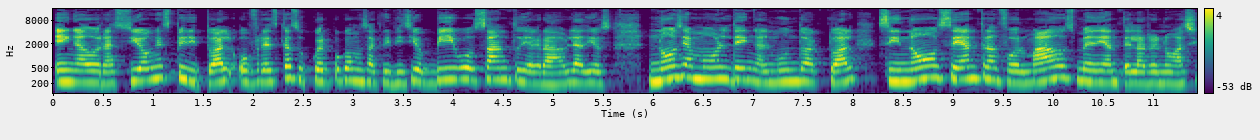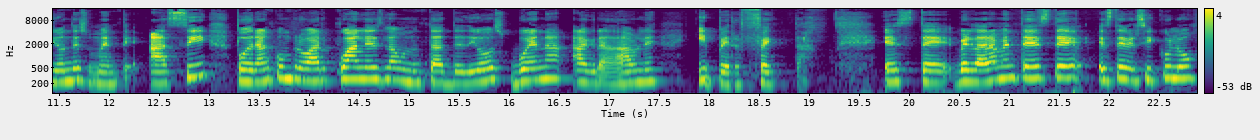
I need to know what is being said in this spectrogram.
en adoración espiritual, ofrezca su cuerpo como sacrificio vivo, santo y agradable a Dios. No se amolden al mundo actual, sino sean transformados mediante la renovación de su mente. Así podrán comprobar cuál es la voluntad de Dios, buena, agradable y perfecta. Este, verdaderamente este, este versículo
